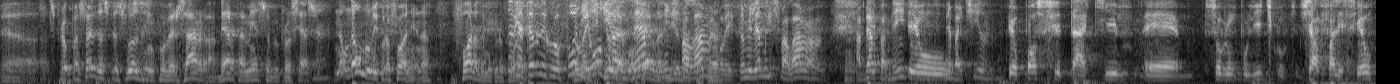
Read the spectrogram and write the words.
eh, as preocupações das pessoas em conversar abertamente sobre o processo. Não, não no microfone, né? Fora do microfone. Não, e até no microfone, Numa em outras épocas a gente vida, falava, né? Cleiton. eu me lembro que a gente falava abertamente, Eu- se debatia. Eu posso citar aqui é, sobre um político que já faleceu,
